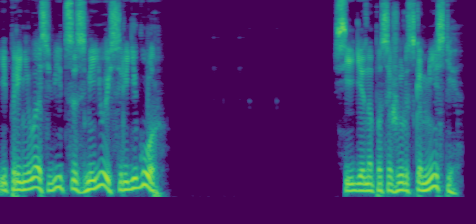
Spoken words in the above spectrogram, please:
и принялась виться змеей среди гор. Сидя на пассажирском месте,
